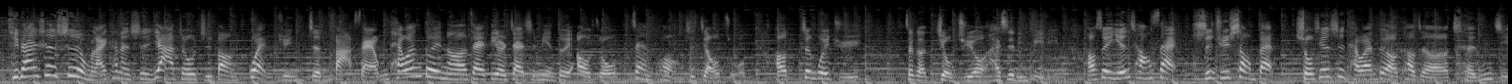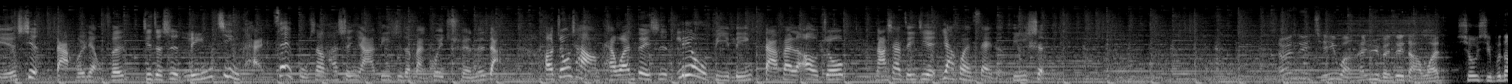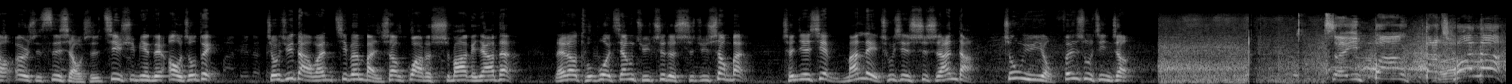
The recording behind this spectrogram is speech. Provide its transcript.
体坛盛世，我们来看的是亚洲职棒冠军争霸赛。我们台湾队呢，在第二战是面对澳洲，战况之焦灼。好，正规局这个九局哦，还是零比零。好，所以延长赛十局上半，首先是台湾队要靠着陈杰宪打回两分，接着是林敬凯再补上他生涯第一支的满贯全垒打。好，中场台湾队是六比零打败了澳洲，拿下这届亚冠赛的第一胜。台湾队前一晚和日本队打完，休息不到二十四小时，继续面对澳洲队。九局打完，积分板上挂了十八个鸭蛋。来到突破僵局制的十局上半，陈杰宪满垒出现适时安打，终于有分数进账。这一棒打穿了，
